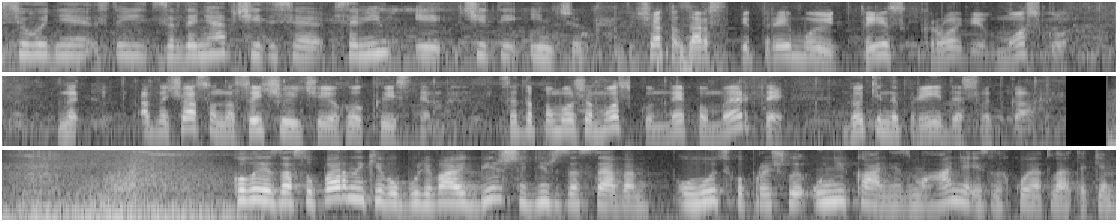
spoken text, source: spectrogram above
сьогодні стоїть завдання вчитися самим і вчити інших. Дівчата зараз підтримують тиск крові в мозку, одночасно насичуючи його киснем. Це допоможе мозку не померти, доки не приїде швидка. Коли за суперників уболівають більше ніж за себе, у Луцьку пройшли унікальні змагання із легкої атлетики.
